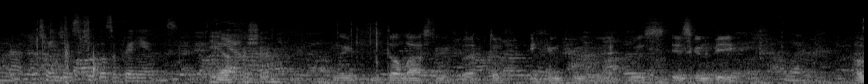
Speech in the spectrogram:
and that changes people's opinions. Yeah, Yeah. for sure. Like, the lasting effect of Ikunfume was is going to be Yeah. a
